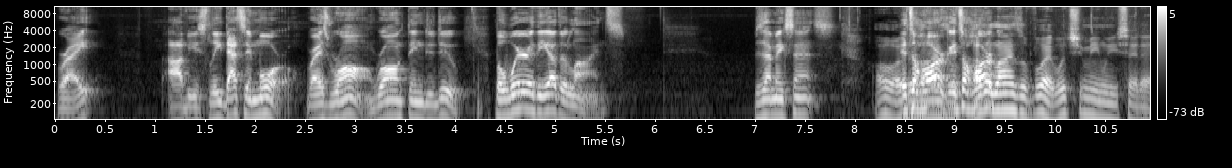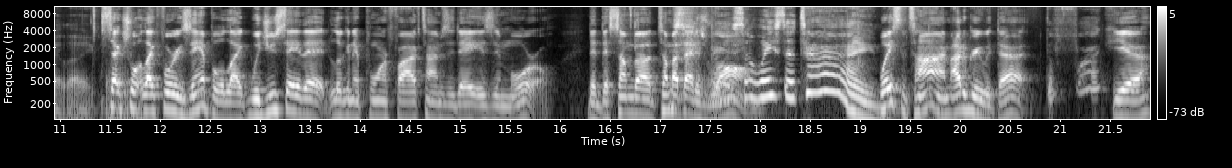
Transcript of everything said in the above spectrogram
right? Obviously, that's immoral, right? It's wrong, wrong thing to do. But where are the other lines? Does that make sense? Oh, It's a hard- of- it's a hard- lines of what? What you mean when you say that? Like Sexual, like for example, like would you say that looking at porn five times a day is immoral? That there's something about something about that is wrong. It's a waste of time. Waste of time. I'd agree with that. the fuck? Yeah.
